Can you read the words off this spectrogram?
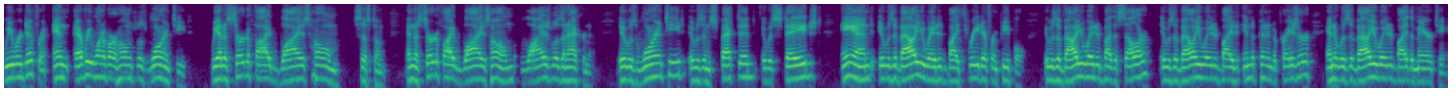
we were different. And every one of our homes was warranted. We had a certified WISE home system. And the certified WISE home, WISE was an acronym. It was warranted, it was inspected, it was staged, and it was evaluated by three different people. It was evaluated by the seller, it was evaluated by an independent appraiser, and it was evaluated by the mayor team.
